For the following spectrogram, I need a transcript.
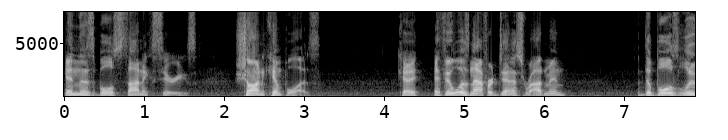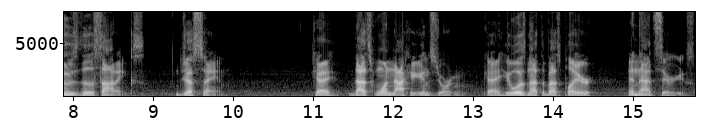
in this Bulls Sonic series. Shawn Kemp was. Okay? If it was not for Dennis Rodman, the Bulls lose to the Sonics. Just saying. Okay? That's one knock against Jordan. Okay? He was not the best player in that series.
